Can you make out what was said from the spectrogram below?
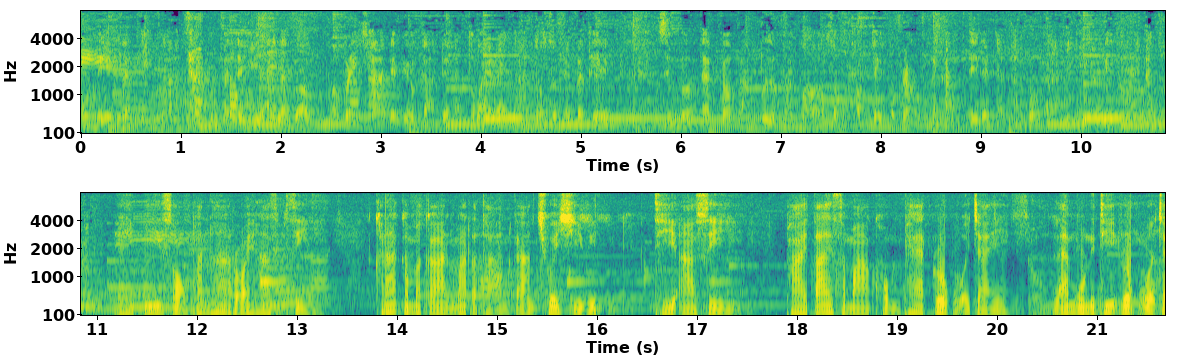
ผมเองและทีมงานทางพัทยาและก็หมอบริชาติได้มีโอกาสได้นำถวายรายงานต่อสมเด็จพระเทพ ซึ่งพระองค์ท่านก็ปราบปลื้มและก็ทรงขอบใจพวกเรานะครับที่ได้จัดทำโครงการดีๆเหล่านี้ถวายท่านครับ ในปี 2554 คณะกรรมการมาตรฐานการช่วยชีวิต TRC ภายใต้สมาคมแพทย์โรคหัวใจ และมูลนิธิโรคหัวใจ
